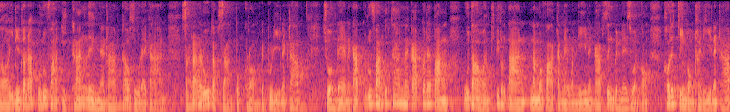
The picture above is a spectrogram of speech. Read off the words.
ก็ยินดีต้อนรับคุณผู้ฟังอีกครั้งหนึ่งนะครับ เข้าสู่รายการสาระรู้กับสารปกครองเพชรบุรีนะครับ ช่วงแรกนะครับ คุณผู้ฟังทุกท่านนะครับ ก็ได้ฟังอุทาหรณ์ที่พี่ต้นตาลนำมาฝากกันในวันนี้นะครับ ซึ่งเป็นในส่วนของข้อเท็จจริงของคดีนะครับ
